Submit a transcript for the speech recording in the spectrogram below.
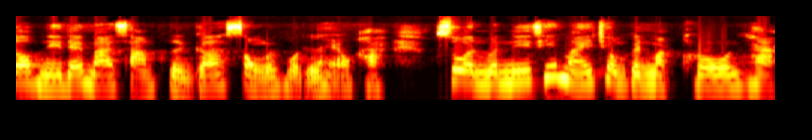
รอบนี้ได้มาสามผืนก็ส่งไปหมดแล้วค่ะ ส่วนวันนี้ที่มาให้ชมเป็นหมักโครนค่ะ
